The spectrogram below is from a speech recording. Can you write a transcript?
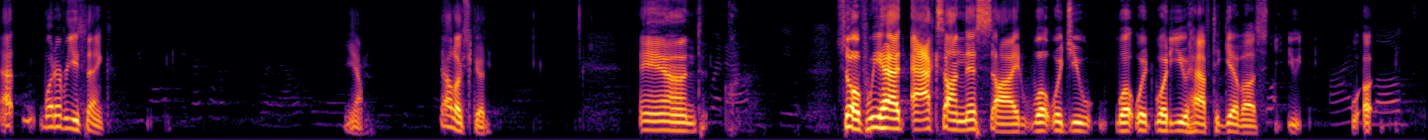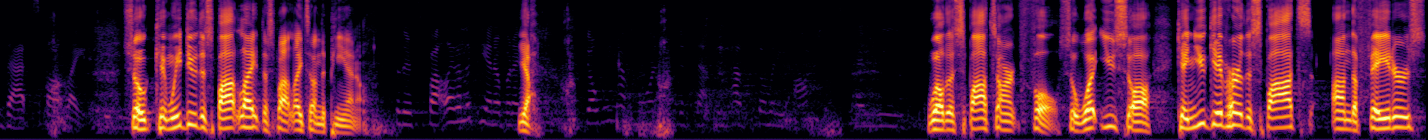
That, whatever you think. Yeah, that looks good. And so if we had acts on this side, what would you what would what do you have to give us? You, uh, loved that spotlight. If we could- so can we do the spotlight? The spotlight's on the piano. So there's spotlight on the piano, Yeah. think- don't we have more than just that? We have so many options. Can we? Well, the spots aren't full. So what you saw, can you give her the spots on the faders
